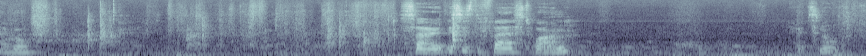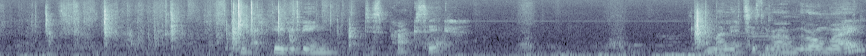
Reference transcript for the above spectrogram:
I will. So this is the first one. It's not. Clearly being dyspraxic. And my letters are around the wrong way.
